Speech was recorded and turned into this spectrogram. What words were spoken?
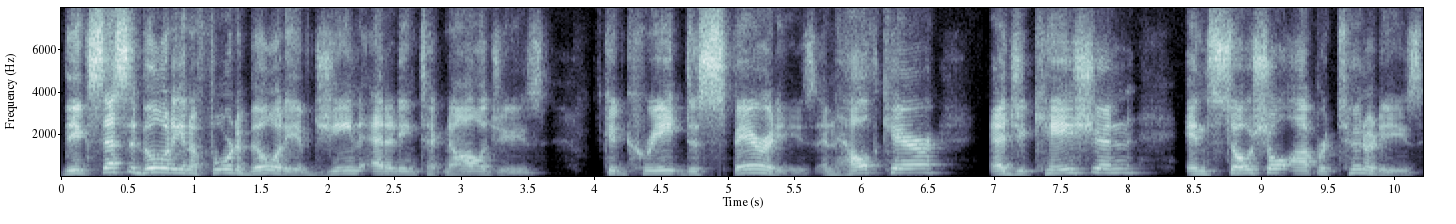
The accessibility and affordability of gene editing technologies could create disparities in healthcare, education, and social opportunities,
